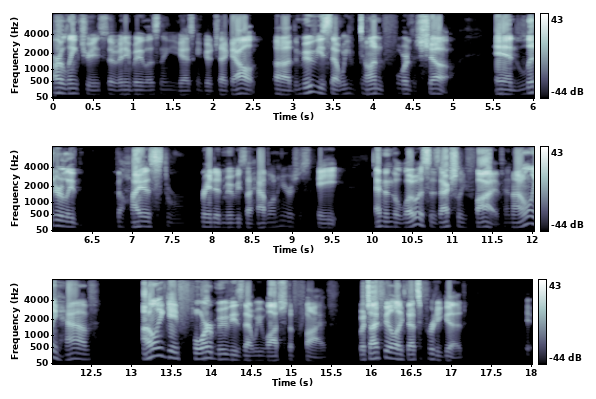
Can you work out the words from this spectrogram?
our link tree so anybody listening you guys can go check out uh the movies that we've done for the show and literally the highest rated movies i have on here is just eight and then the lowest is actually five. And I only have, I only gave four movies that we watched a five, which I feel like that's pretty good. It,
